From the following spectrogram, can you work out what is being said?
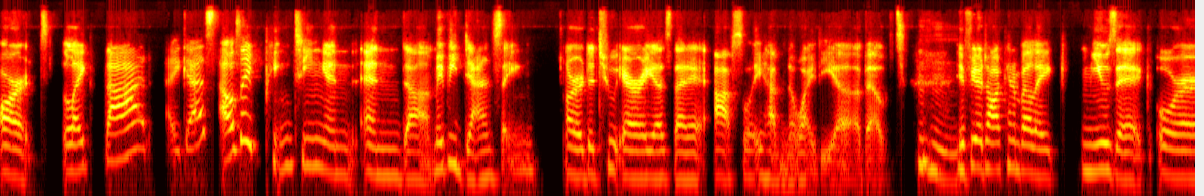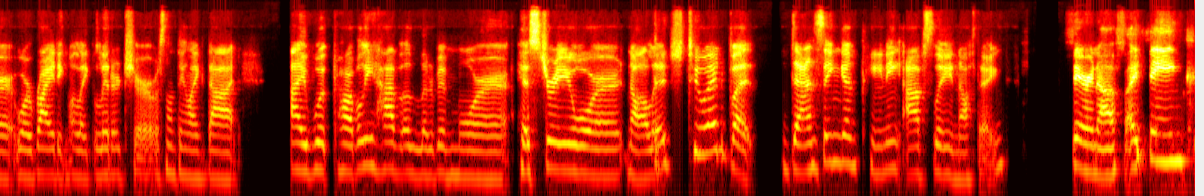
art like that i guess. I was like painting and and uh, maybe dancing are the two areas that i absolutely have no idea about. Mm-hmm. if you're talking about like music or or writing or like literature or something like that i would probably have a little bit more history or knowledge to it but dancing and painting absolutely nothing Fair enough. I think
